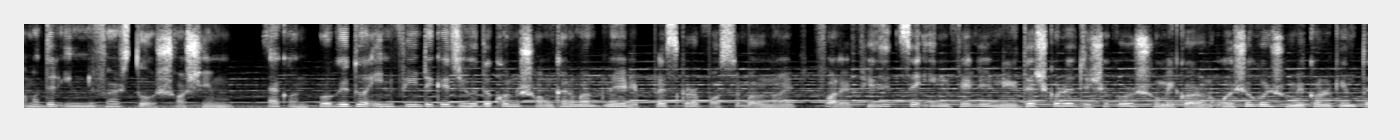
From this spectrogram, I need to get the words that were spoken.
আমাদের ইউনিভার্স তো সসীম। এখন প্রকৃত ইনফিনিটিকে যেহেতু কোনো সংখ্যার মাধ্যমে রিপ্লেস করা পসিবল নয়, ফলে ফিজিক্সে ইনফিনিটি নির্দেশ করে যে সকল সমীকরণ, ওই সকল সমীকরণ কিন্তু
